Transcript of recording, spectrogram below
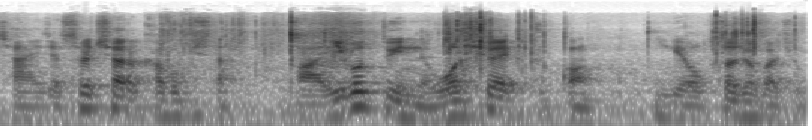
자 이제 설치하러 가봅시다. 아 이것도 있네. 워셔액 뚜껑. 이게 없어져가지고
